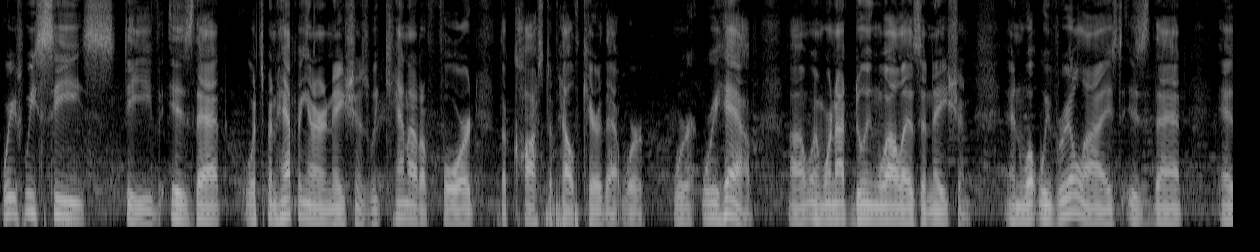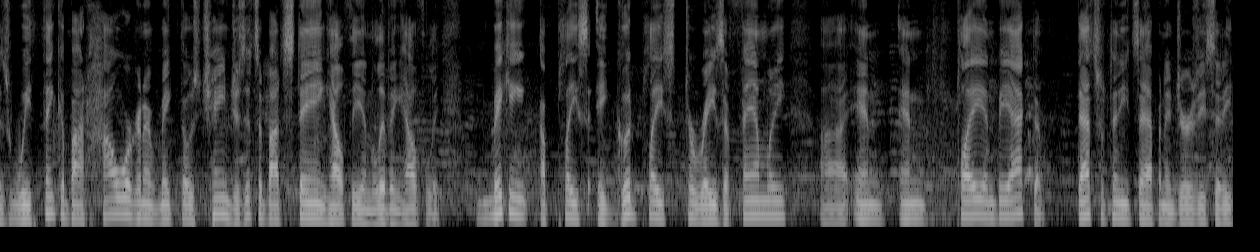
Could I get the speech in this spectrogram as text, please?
What we see, Steve, is that what's been happening in our nation is we cannot afford the cost of health care that we're, we're, we have, uh, and we're not doing well as a nation. And what we've realized is that as we think about how we're going to make those changes, it's about staying healthy and living healthily, making a place a good place to raise a family uh, and and play and be active. That's what needs to happen in Jersey City.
